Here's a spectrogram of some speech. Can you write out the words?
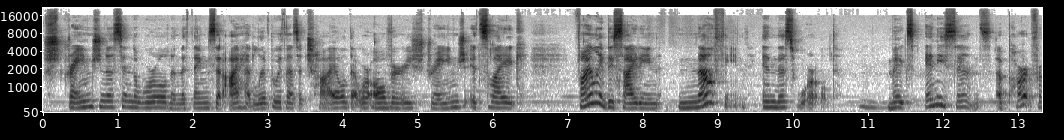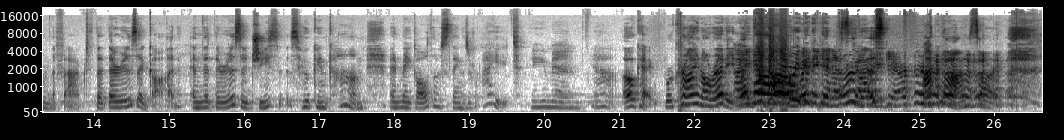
strangeness in the world and the things that I had lived with as a child that were all mm-hmm. very strange. It's like finally deciding nothing in this world mm. makes any sense apart from the fact that there is a God and that there is a Jesus who can come and make all those things right. Amen. Yeah. Okay, we're crying already. I know. how are we going to get us going this? here. I know. I'm sorry.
